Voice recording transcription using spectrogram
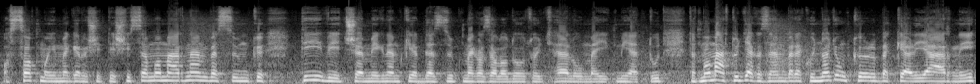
a szakmai megerősítés, hiszen ma már nem veszünk tévét sem, még nem kérdezzük meg az eladót, hogy hello, melyik miért tud. Tehát ma már tudják az emberek, hogy nagyon körbe kell járni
